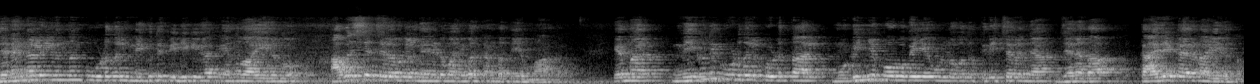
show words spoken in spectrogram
ജനങ്ങളിൽ നിന്നും കൂടുതൽ നികുതി പിരിക്കുക എന്നതായിരുന്നു അവശ്യ ചെലവുകൾ നേരിടുവാൻ ഇവർ കണ്ടെത്തിയ മാർഗം. എന്നാൽ നികുതി കൂടുതൽ കൊടുത്താൽ മുടിഞ്ഞു പോവുകയേ ഉള്ളൂ എന്ന് തിരിച്ചറിഞ്ഞ ജനത കാര്യക്കാരനായിരുന്നു.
